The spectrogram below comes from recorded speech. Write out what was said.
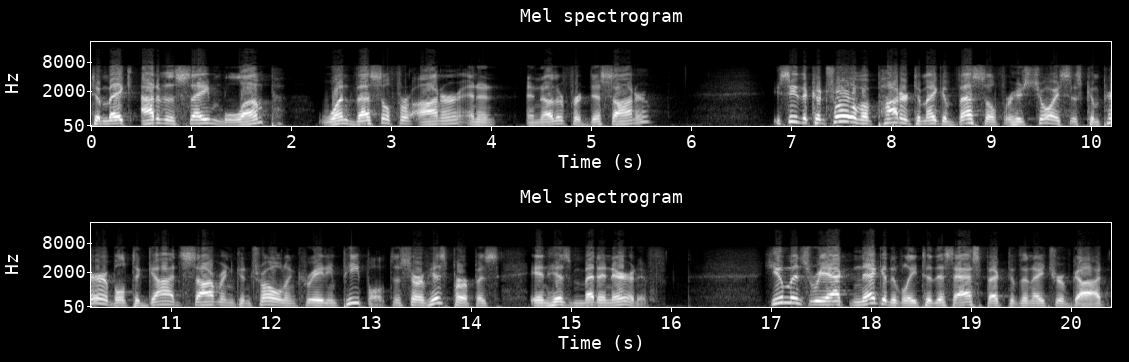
to make out of the same lump one vessel for honor and an, another for dishonor? You see, the control of a potter to make a vessel for his choice is comparable to God's sovereign control in creating people to serve his purpose in his meta narrative. Humans react negatively to this aspect of the nature of God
